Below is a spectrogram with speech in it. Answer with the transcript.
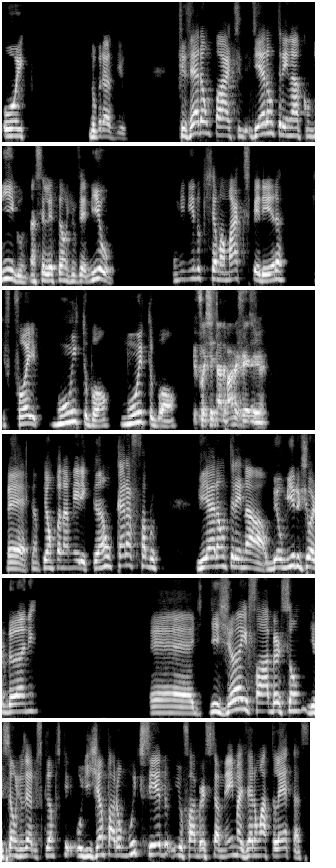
8 no Brasil. Fizeram parte, vieram treinar comigo na seleção juvenil um menino que chama Marcos Pereira, que foi muito bom, muito bom. E foi citado várias vezes já. É, campeão pan-americano, um cara fabuloso vieram treinar o Belmiro Jordani, é, Dijan e Faberson, de São José dos Campos. O Dijan parou muito cedo e o Faberson também, mas eram atletas.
